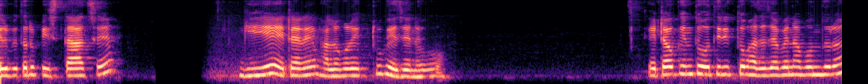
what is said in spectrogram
এর ভিতরে পিস্তা আছে। ঘিয়ে এটারে ভালো করে একটু ভেজে নেব। এটাও কিন্তু অতিরিক্ত ভাজা যাবে না, বন্ধুরা।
